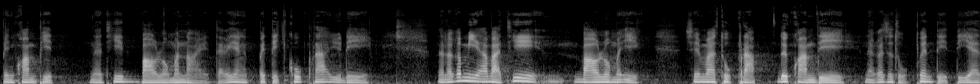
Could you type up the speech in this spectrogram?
เป็นความผิดนะที่เบาลงมาหน่อย แต่ก็ยังไปติดคุกพระอยู่ดีนะแล้วก็มีอาบัติที่เบาลงมาอีก เช่นว่าถูกปรับด้วยความดีนะก็จะถูกเพื่อนติเตียน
